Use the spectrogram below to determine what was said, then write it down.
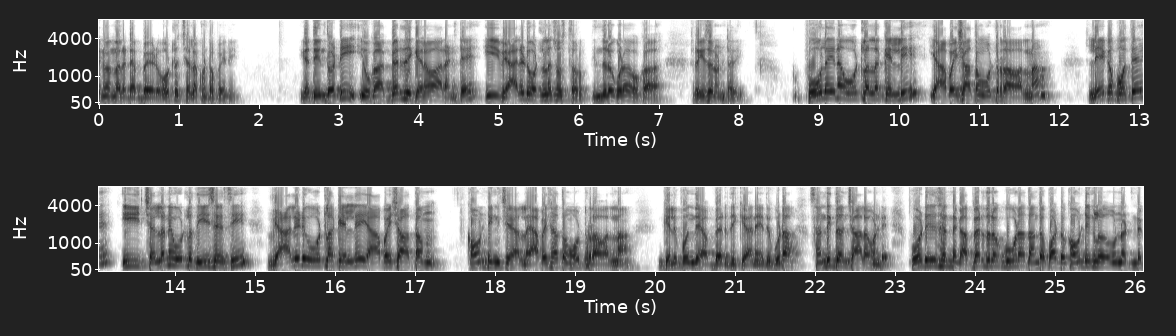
ఎనిమిది వందల డెబ్బై ఏడు ఓట్లు చెల్లకుండా పోయినాయి. ఇక దీంతో ఒక అభ్యర్థి గెలవాలంటే ఈ వ్యాలిడ్ ఓట్లను చూస్తారు. ఇందులో కూడా ఒక రీజన్ ఉంటుంది. పోలైన ఓట్లలోకి వెళ్ళి యాభై శాతం ఓట్లు రావాలన్నా లేకపోతే ఈ చెల్లని ఓట్లు తీసేసి వ్యాలిడ్ ఓట్లకి వెళ్ళి యాభై శాతం కౌంటింగ్ చేయాలన్నా యాభై శాతం ఓట్లు రావాలన్నా గెలుపొందే అభ్యర్థికి అనేది కూడా సందిగ్ధం చాలా ఉండే. పోటీ చేసినట్టుగా అభ్యర్థులకు కూడా దాంతోపాటు కౌంటింగ్లో ఉన్నటువంటి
